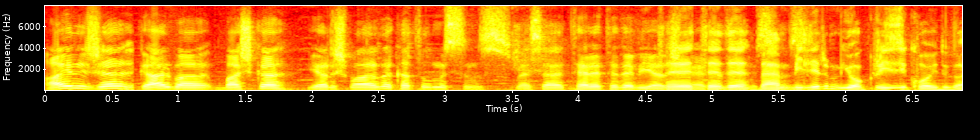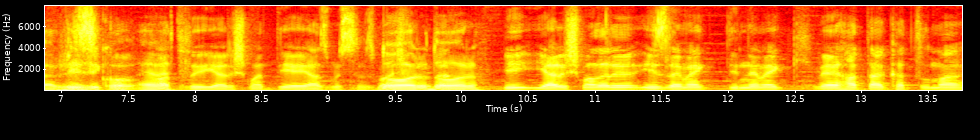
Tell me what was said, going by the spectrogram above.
Ayrıca galiba başka yarışmalarda katılmışsınız. Mesela TRT'de bir yarışmaya TRT'de ben bilirim yok Riziko'ydu galiba. Riziko, evet. adlı yarışma diye yazmışsınız Doğru doğru. Bir yarışmaları izlemek, dinlemek ve hatta katılma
